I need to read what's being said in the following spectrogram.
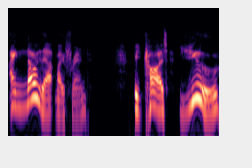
I know that, my friend, because you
